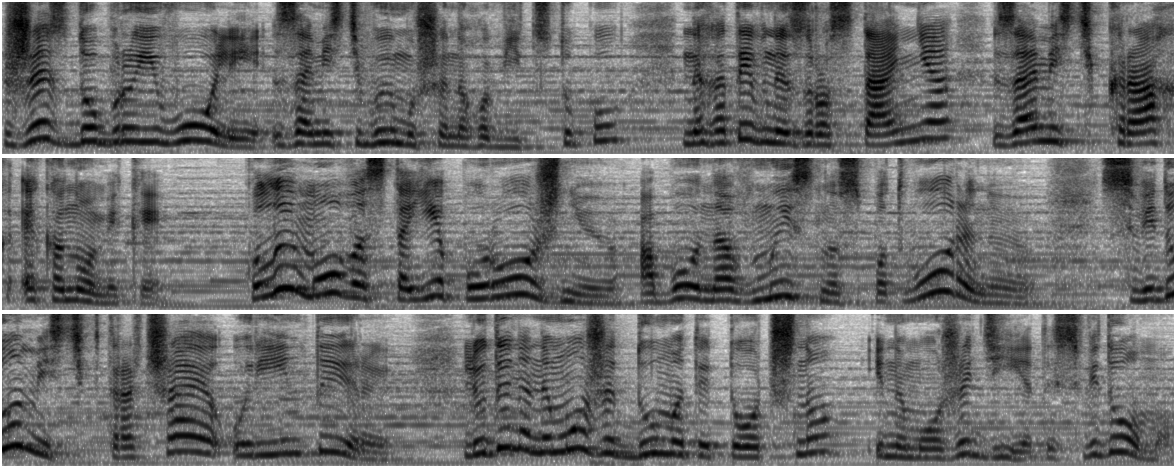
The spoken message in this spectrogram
жест доброї волі замість вимушеного відступу, негативне зростання замість крах економіки. Коли мова стає порожньою або навмисно спотвореною, свідомість втрачає орієнтири. Людина не може думати точно і не може діяти свідомо.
